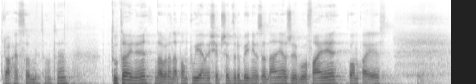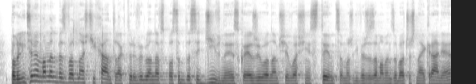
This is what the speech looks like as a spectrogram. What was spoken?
trochę sobie to ten. Tutaj, nie? Dobra, napompujemy się przed zrobieniem zadania, żeby było fajnie. Pompa jest. Policzymy moment bezwładności handla, który wygląda w sposób dosyć dziwny. Skojarzyło nam się właśnie z tym, co możliwe, że za moment zobaczysz na ekranie.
